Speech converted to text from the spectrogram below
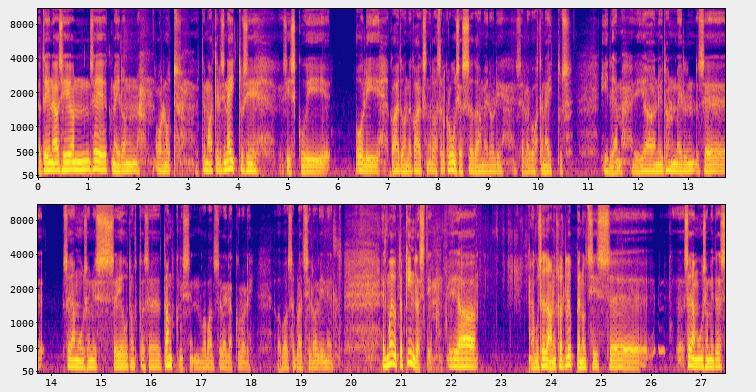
ja teine asi on see, et meil on olnud temaatilisi näitusi, siis kui oli kahe tuhande kaheksandal aastal Gruusias sõda, meil oli selle kohta näitus hiljem. Ja nüüd on meil see sõjamuuseumisse jõudnud ka see tank, mis siin Vabaduse väljakul oli, Vabaduse platsil oli, nii et et mõjutab kindlasti. Ja aga kui sõda on ükskord lõppenud, siis äh, sõjamuuseumides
